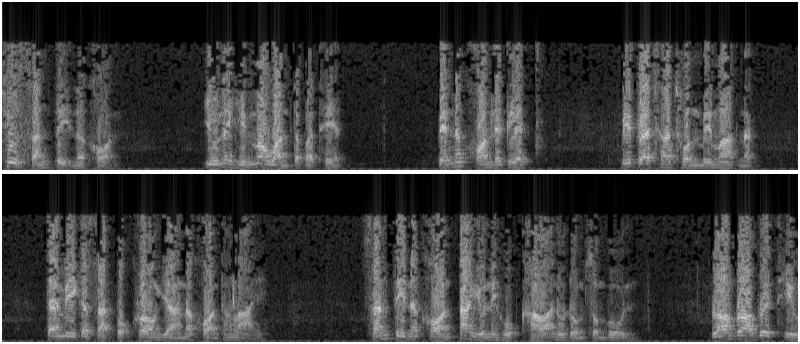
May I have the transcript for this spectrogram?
ชื่อสันตินคร อยู่ในหินมวันตประเทศ เป็นนครเล็กๆ มีประชาชนไม่มากนัก แต่มีกษัตริย์ปกครองอย่างนครทั้งหลาย สันตินครตั้งอยู่ในหุบเขาอนุดมสมบูรณ์ ล้อมรอบด้วยทิว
